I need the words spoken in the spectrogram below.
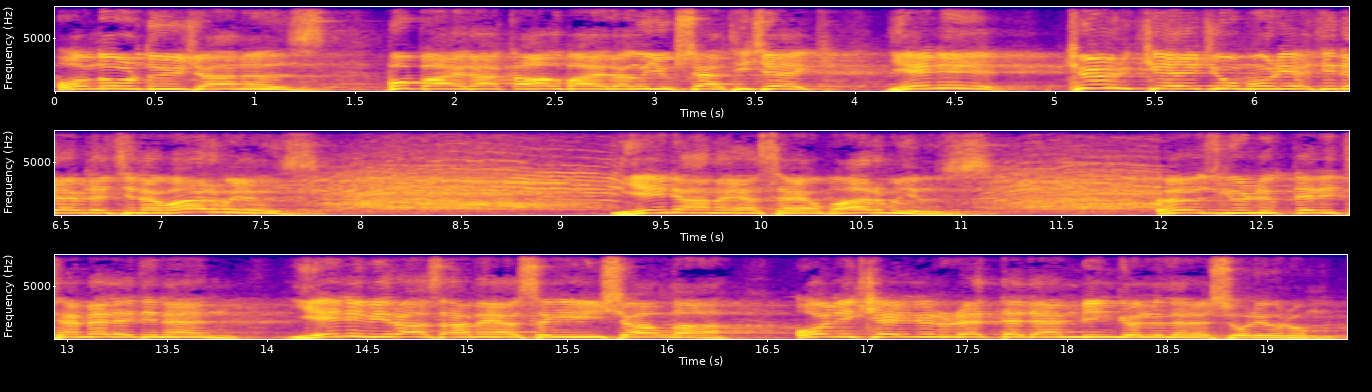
onur duyacağınız bu bayrak al bayrağı yükseltecek yeni Türkiye Cumhuriyeti Devleti'ne var mıyız? Yeni anayasaya var mıyız? Özgürlükleri temel edinen yeni biraz anayasayı inşallah 12 Eylül reddeden Bingöllülere soruyorum.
